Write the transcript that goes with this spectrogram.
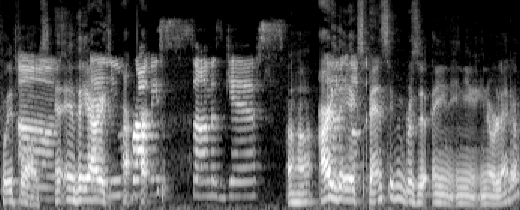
Flip flops. Um, and, and they are. and you are- brought are- me some as gifts. Uh-huh. Are they expensive in Brazil in, in, in Orlando?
